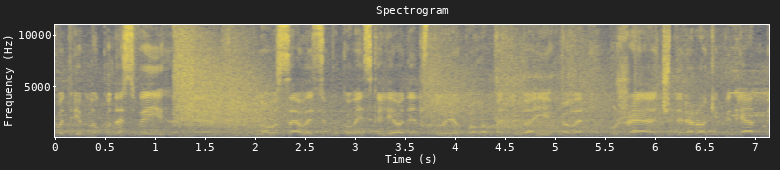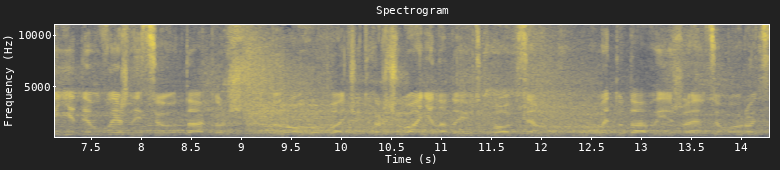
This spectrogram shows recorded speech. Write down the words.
Потрібно кудись виїхати. Новоселицю Буковинська ліга 1 з була, ми туди їхали. Уже 4 роки підряд ми їдемо в Вижницю, також дорогу оплачують, харчування надають хлопцям. Ми туди виїжджаємо. В цьому році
